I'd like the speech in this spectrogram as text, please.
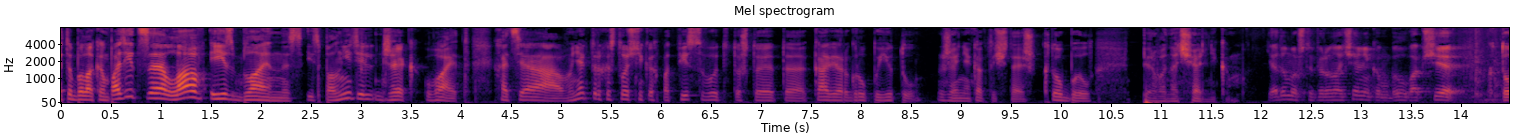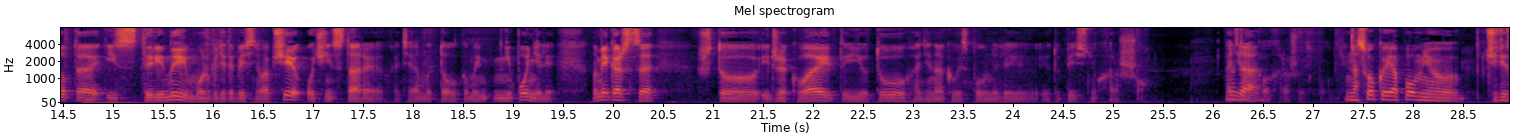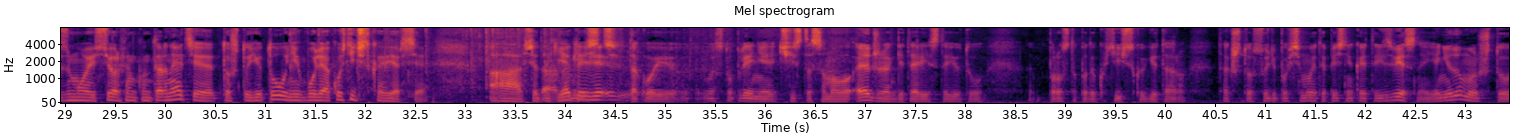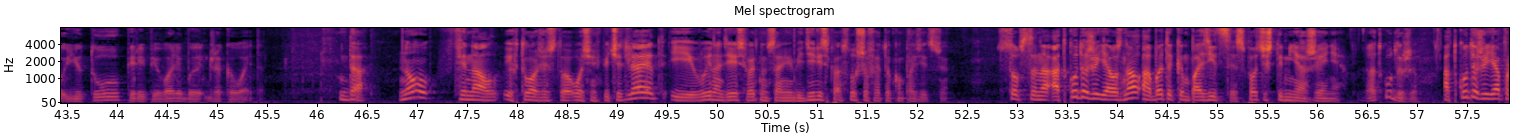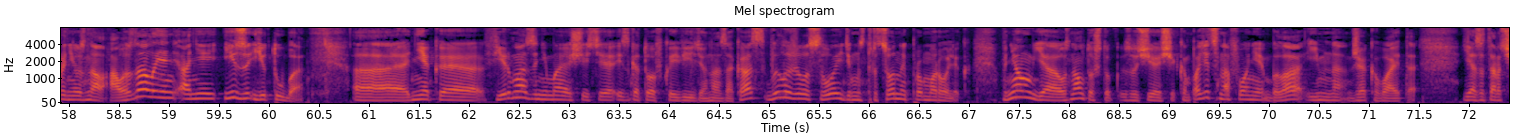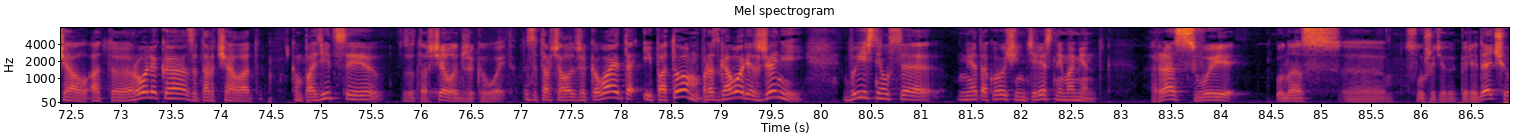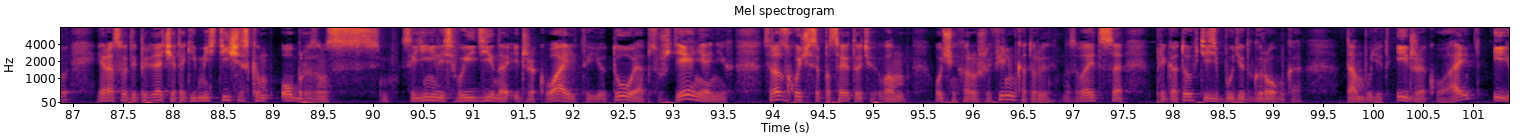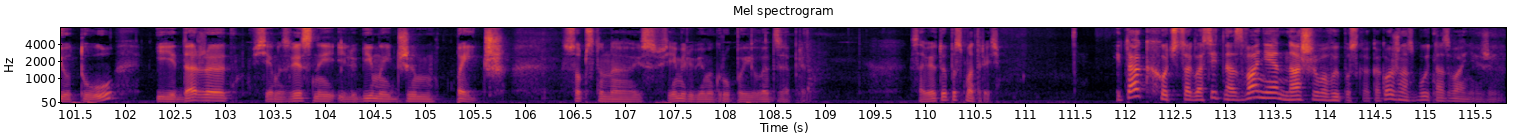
Это была композиция Love is Blindness, исполнитель Джек Уайт. Хотя в некоторых источниках подписывают то, что это кавер группы YouTube. Женя, как ты считаешь, кто был первоначальником? Я думаю, что первоначальником был вообще кто-то из старины. Может быть, эта песня вообще очень старая, хотя мы толком и не поняли. Но мне кажется, что и Джек Уайт, и Юту одинаково исполнили эту песню хорошо. Ну Одинаково да. хорошо исполнили. Насколько я помню через мой серфинг в интернете, то, что YouTube у них более акустическая версия. А Да, все-таки там это... есть такое выступление чисто самого Эджа, гитариста Юту, просто под акустическую гитару. Так что, судя по всему, эта песня какая-то известная. Я не думаю, что Юту перепевали бы Джека Уайта. Да. Ну, финал их творчества очень впечатляет, и вы, надеюсь, в этом сами убедились, послушав эту композицию. Собственно, откуда же я узнал об этой композиции? Спросишь ты меня, Женя. Откуда же? Откуда же я про нее узнал? А узнал я о ней из Ютуба. Э, некая фирма, занимающаяся изготовкой видео на заказ, выложила свой демонстрационный промо-ролик. В нем я узнал то, что звучащая композиция на фоне была именно Джека Уайта. Я заторчал от ролика, заторчал от композиции, Заторчала Джека Уайта. заторчал от Джека Уайта, и потом в разговоре с Женей выяснился у меня такой очень интересный момент. Раз вы у нас э, слушаете эту передачу, и раз в этой передаче таким мистическим образом с- соединились воедино и Джек Уайт, и Юту, и обсуждение о них, сразу хочется посоветовать вам очень хороший фильм, который называется «Приготовьтесь, будет громко». Там будет и Джек Уайт, и Юту, и даже всем известный и любимый Джим Пейдж. Собственно, из всеми любимой группы Led Zeppelin. Советую посмотреть. Итак, хочется огласить название нашего выпуска. Какое же у нас будет название, Женя?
